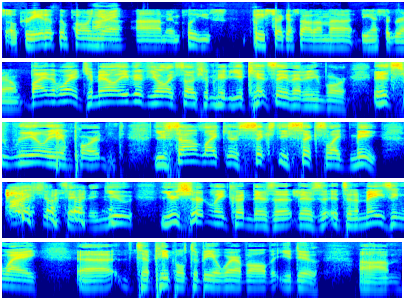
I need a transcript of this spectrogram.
So creative Kuponya, right. um, and please please check us out on the, the Instagram. By the way, Jamel, even if you don't like social media, you can't say that anymore. It's really important. You sound like you're 66, like me. I should say it, and you you certainly couldn't. There's a there's a, it's an amazing way uh, to people to be aware of all that you do. Um,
